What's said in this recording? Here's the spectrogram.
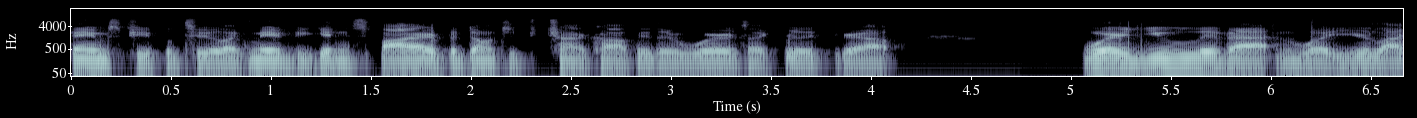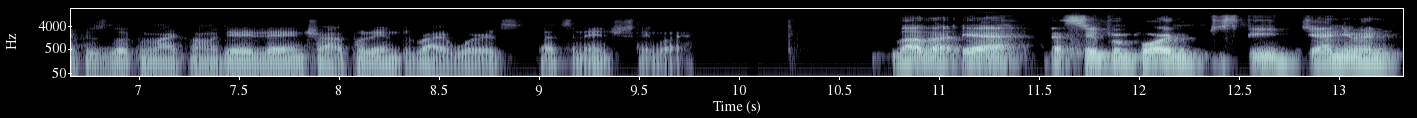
famous people too. Like maybe get inspired, but don't just be trying to copy their words. Like really figure out where you live at and what your life is looking like on a day to day and try to put in the right words. That's an interesting way. Love it. Yeah, that's super important. Just be genuine.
